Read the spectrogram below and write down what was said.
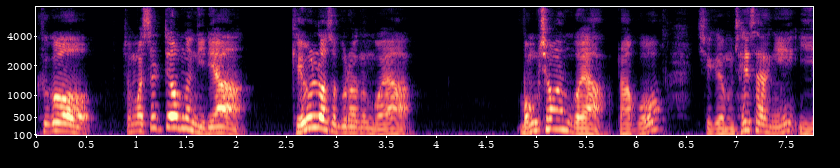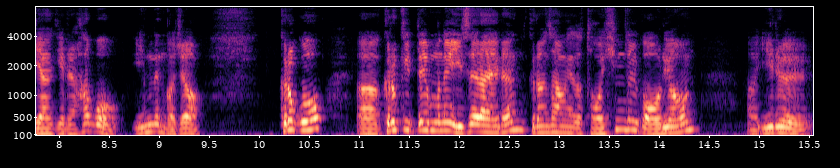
그거 정말 쓸데없는 일이야. 게을러서 그러는 거야. 멍청한 거야. 라고 지금 세상이 이야기를 하고 있는 거죠. 그러고 어, 그렇기 때문에 이스라엘은 그런 상황에서 더 힘들고 어려운 어, 일을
